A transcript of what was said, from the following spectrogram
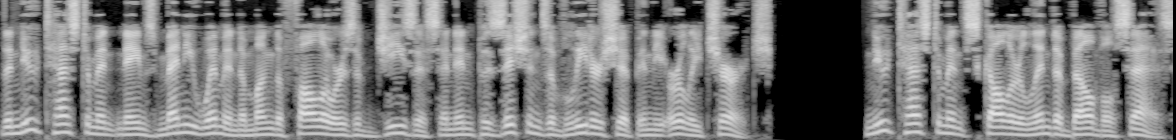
The New Testament names many women among the followers of Jesus and in positions of leadership in the early Church. New Testament scholar Linda Belleville says,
